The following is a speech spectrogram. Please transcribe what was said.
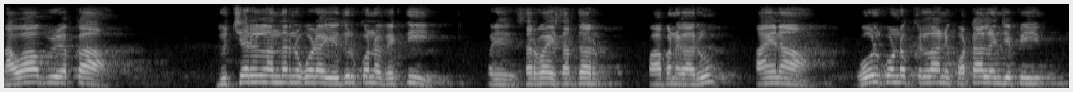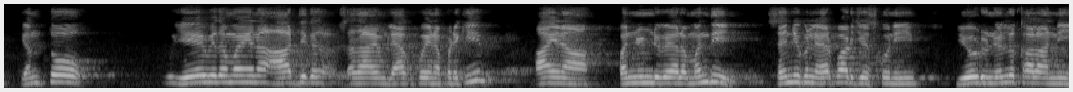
నవాబు యొక్క దుశ్చర్యలందరిని కూడా ఎదుర్కొన్న వ్యక్తి మరి సర్వాయి సర్దార్ పాపన గారు. ఆయన గోల్కొండ కిల్లాన్ని కొట్టాలని చెప్పి ఎంతో ఏ విధమైన ఆర్థిక సహాయం లేకపోయినప్పటికీ ఆయన పన్నెండు వేల మంది సైనికులను ఏర్పాటు చేసుకొని ఏడు నెలల కాలాన్ని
